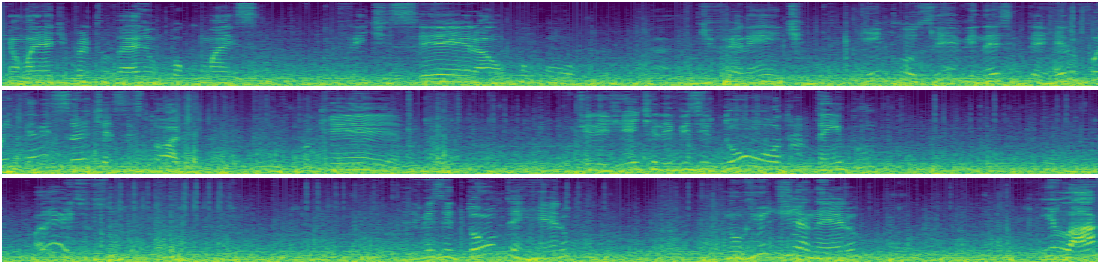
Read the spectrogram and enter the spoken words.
que é uma linha de preto velho um pouco mais feiticeira, um pouco eh, diferente. Inclusive, nesse terreiro foi interessante essa história, porque o dirigente ele visitou um outro templo. Olha isso, ele visitou um terreiro no Rio de Janeiro e lá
